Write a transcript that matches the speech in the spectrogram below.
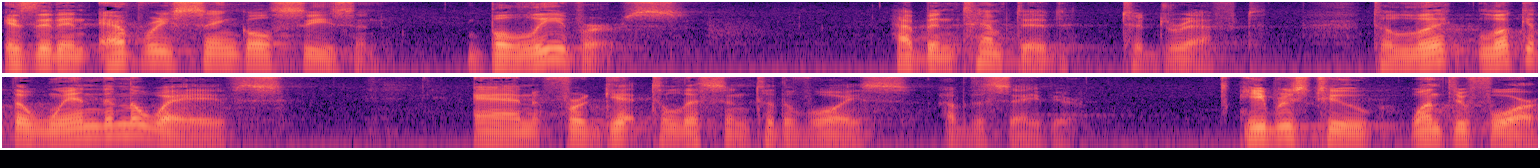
is that in every single season, believers have been tempted to drift, to look, look at the wind and the waves and forget to listen to the voice of the Savior. Hebrews 2 1 through 4.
